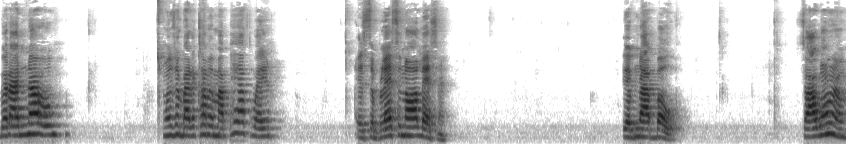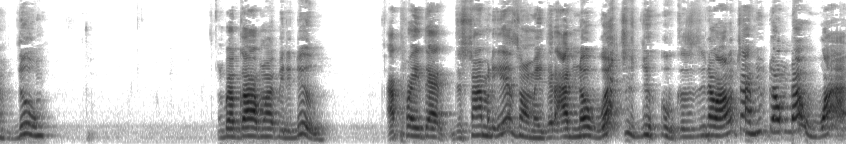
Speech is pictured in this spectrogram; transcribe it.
But I know when somebody come in my pathway, it's a blessing or a lesson. If not both. So I want to do what God wants me to do. I pray that discernment is on me, that I know what to do. Because, you know, all the time you don't know why.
